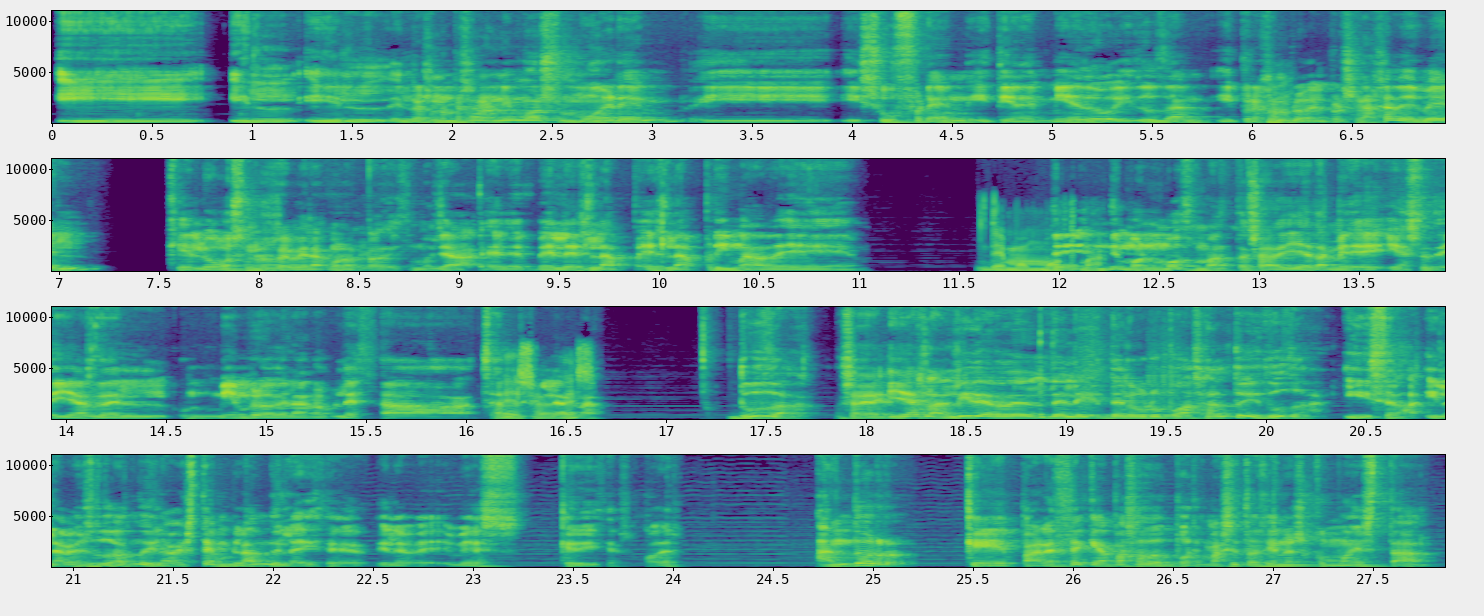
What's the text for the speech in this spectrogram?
Y, los nombres anónimos mueren y, sufren y tienen miedo y dudan. Y por ejemplo, el personaje de Bell, que luego se nos revela, bueno, lo decimos ya, eh, Bell es la, es la prima de, de Mon Mothma. De, Mon Mothma. O sea, ella también ella es, del, un miembro de la nobleza charlesiana. Duda. O sea, ella es la líder del, grupo de asalto y duda. Y, se la, y la ves dudando y la ves temblando y la dice, y le ves que dices, joder. Andor, que parece que ha pasado por más situaciones como esta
